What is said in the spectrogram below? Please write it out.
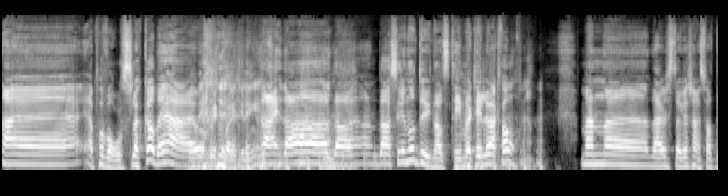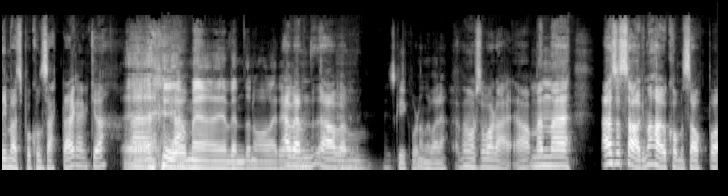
nei På Voldsløkka, det er jo ikke lenger. Nei, da, da, da skal det noen dugnadstimer til, i hvert fall. Men uh, det er jo større sjanse for at de møtes på konsert der, er det ikke det? Eh, Eh, ja. Jo, med hvem det nå er. Ja, hvem, ja, hvem, husker ikke hvordan det var. jeg. hvem var det som var der? Ja, men eh, altså, Sagene har jo kommet seg opp, på,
